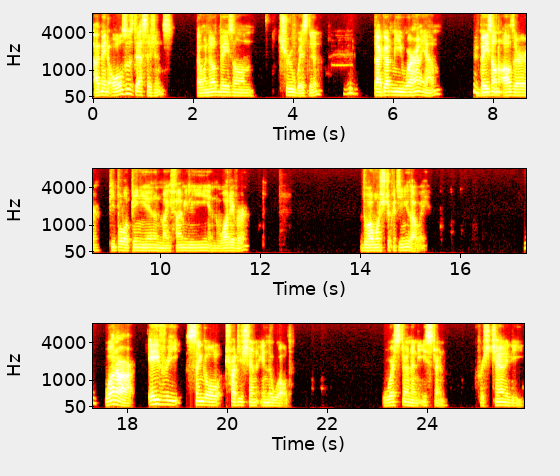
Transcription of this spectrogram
i made all those decisions that were not based on true wisdom mm-hmm. that got me where i am mm-hmm. based on other people opinion and my family and whatever do i want you to continue that way what are every single tradition in the world western and eastern christianity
